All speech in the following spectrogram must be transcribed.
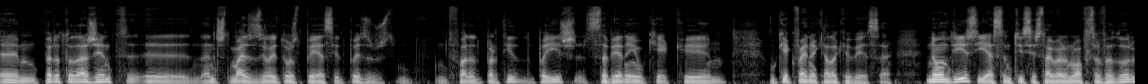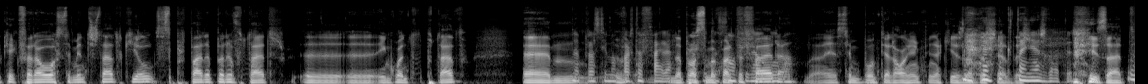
um, para toda a gente, uh, antes de mais os eleitores do PS e depois os de fora do partido, do país, saberem o que é que, o que, é que vai naquela cabeça. Não diz, e essa notícia está agora no Observador, o que é que fará o Orçamento de Estado que ele se prepara para votar uh, enquanto deputado. Um, na próxima quarta-feira. Na próxima quarta-feira. É sempre bom ter alguém que tenha aqui as datas certas. que tenha as datas. Exato.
